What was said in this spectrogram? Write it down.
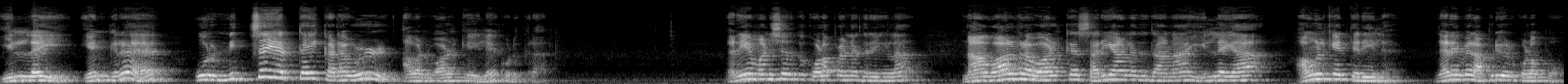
இல்லை என்கிற ஒரு நிச்சயத்தை கடவுள் அவன் வாழ்க்கையிலே கொடுக்கிறார். நிறைய மனுஷருக்கு குழப்பம் என்ன தெரியுங்களா? நான் வாழ்கிற வாழ்க்கை சரியானது தானா இல்லையா? அவங்களுக்கே தெரியல. நிறைய பேர் அப்படி ஒரு குழப்பம்.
